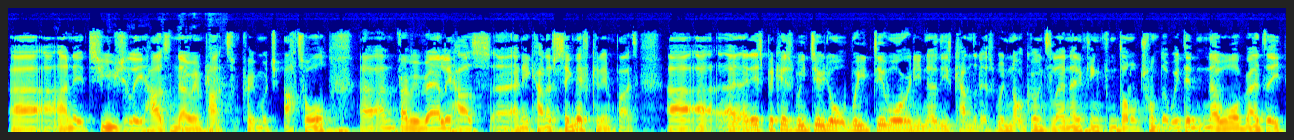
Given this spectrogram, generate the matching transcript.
and it usually has no impact pretty much at all, and very rarely has Uh, any kind of significant impact. Uh, uh, and it's because we do we do already know these candidates. We're not going to learn anything from Donald Trump that we didn't know already,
